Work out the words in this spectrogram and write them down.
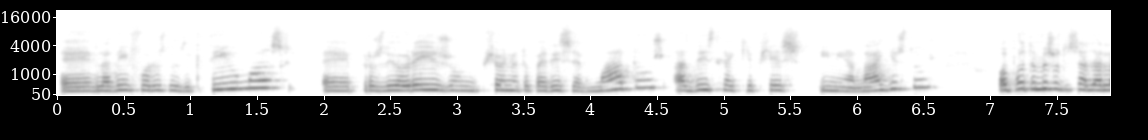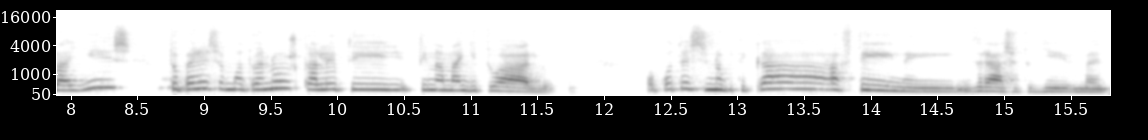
Ε, δηλαδή, οι φορείς του δικτύου μας ε, προσδιορίζουν ποιο είναι το περίσσευμά τους, αντίστοιχα και ποιες είναι οι ανάγκες τους, οπότε μέσω της ανταλλαγής το περίσσευμα του ενός καλύπτει την ανάγκη του άλλου. Οπότε, συνοπτικά, αυτή είναι η δράση του GiveMed.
